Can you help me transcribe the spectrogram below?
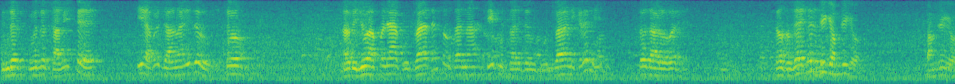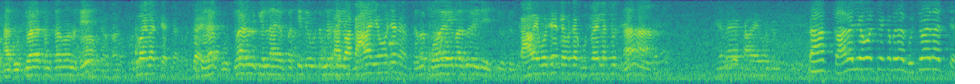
સુંદર સુંદર સ્વામી છે એ આપણે જાણવાની જરૂર. તો હવે બીજું આપણે આ ગુજવાળા છે ને સંસારના એ પૂછવાની જરૂર ગુજવાળા નીકળે ને તો દાડો વળે તો સમજાય છે આ ગુજવાળા સંસારમાં નથી? ગુજવાળા પછી તો તમને. કાળા જેવો છે ને. તમે કહો એ બાજુ લઈ જઈશ કાળ એવો છે એટલે બધા ગુજવાયેલા છો જ. હા. છે. આ કાર જ એવો છે કે બધા ગુચવાયેલા જ છે?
